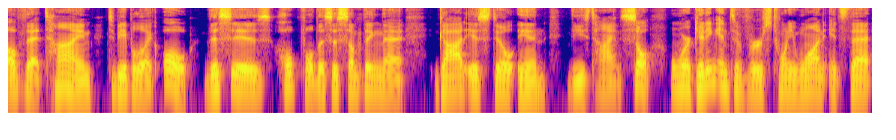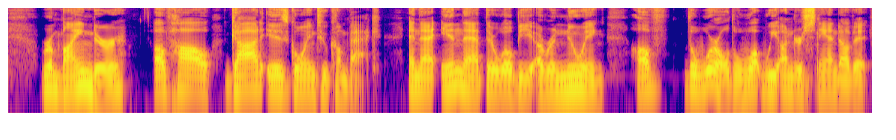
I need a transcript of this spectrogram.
of that time to be able to like, oh, this is hopeful. This is something that God is still in these times. So when we're getting into verse 21, it's that reminder of how God is going to come back and that in that there will be a renewing of the world, what we understand of it.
